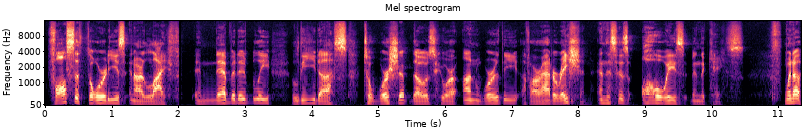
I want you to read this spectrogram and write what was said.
False authorities in our life inevitably lead us to worship those who are unworthy of our adoration. And this has always been the case. When a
